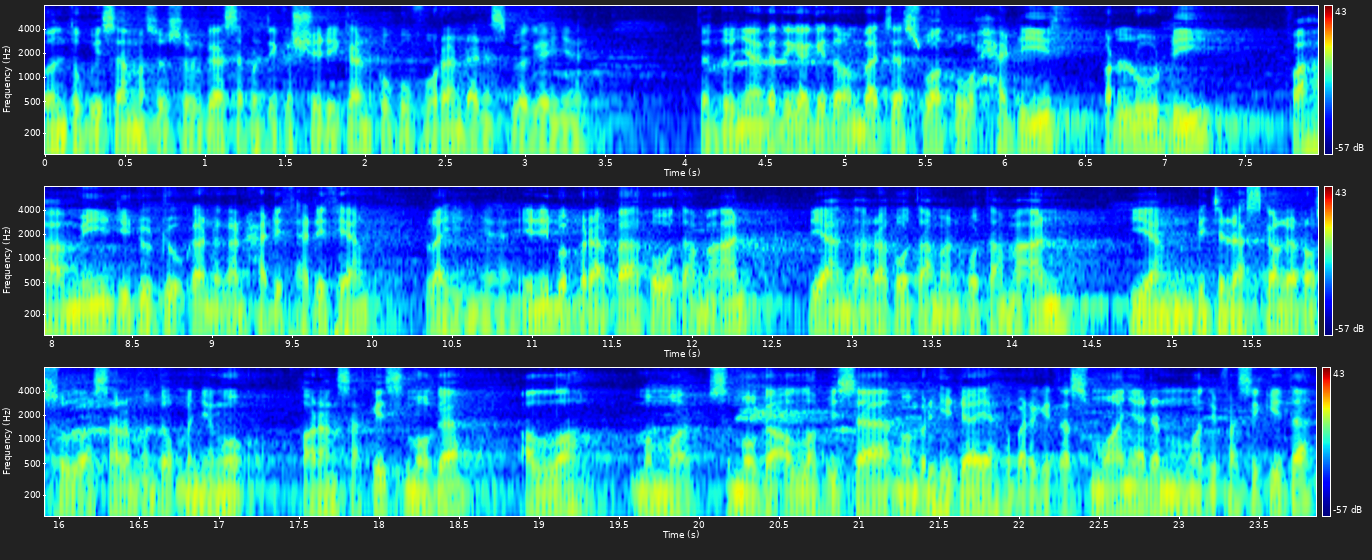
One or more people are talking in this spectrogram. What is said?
untuk bisa masuk surga seperti kesyirikan, kekufuran dan sebagainya. Tentunya ketika kita membaca suatu hadis perlu difahami, didudukkan dengan hadis-hadis yang lainnya. Ini beberapa keutamaan di antara keutamaan-keutamaan yang dijelaskan oleh Rasulullah SAW untuk menyenguk orang sakit. Semoga Allah semoga Allah bisa memberi hidayah kepada kita semuanya dan memotivasi kita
